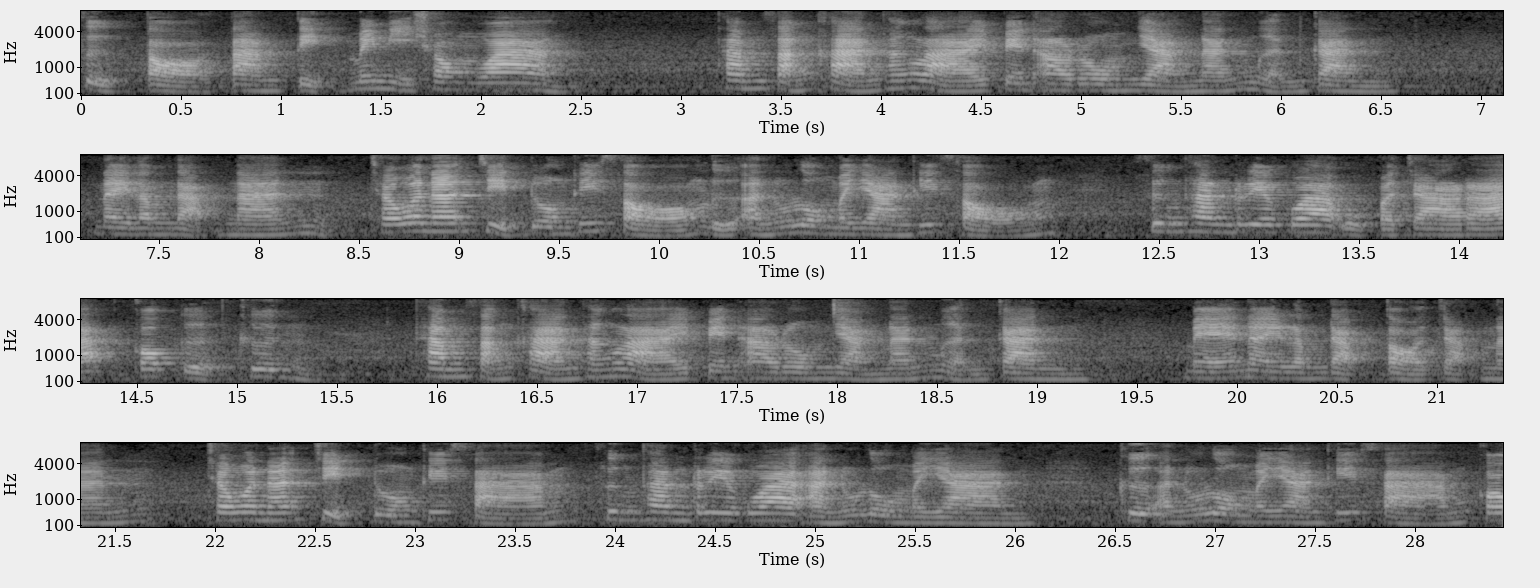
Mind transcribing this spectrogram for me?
สืบต่อตามติดไม่มีช่องว่างทำสังขารทั้งหลายเป็นอารมณ์อย่างนั้นเหมือนกัน ในลำดับนั้นชาวนะจิตดวงที่สองหรืออนุโลมยานที่สองซึ่งท่านเรียกว่าอุปจาระก็เกิดขึ้นทำสังขารทั้งหลายเป็นอารมณ์อย่างนั้นเหมือนกัน แม้ในลำดับต่อจากนั้นชวนะจิตดวงที่สามซึ่งท่านเรียกว่าอนุโลมยาน คืออนุโลมยานที่สามก็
